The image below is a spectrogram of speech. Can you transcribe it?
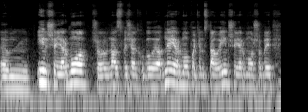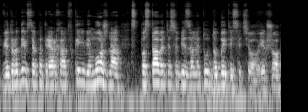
ем, інше ярмо, що в нас спочатку було одне ярмо, потім стало інше ярмо. Щоб відродився патріархат в Києві, можна поставити собі за мету добитися цього, якщо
